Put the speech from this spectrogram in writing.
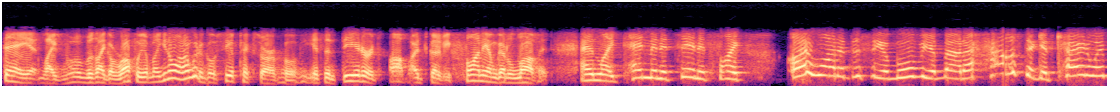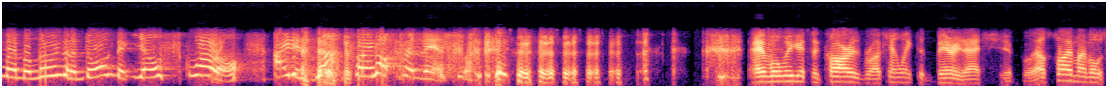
day. It like it was like a rough week. I'm like, you know what? I'm going to go see a Pixar movie. It's in theater. It's up. It's going to be funny. I'm going to love it. And like ten minutes in, it's like I wanted to see a movie about a house that gets carried away by balloons and a dog that yells squirrel. I did not sign up for this. and when we get to Cars, bro, I can't wait to bury that shit, bro. That was probably my most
